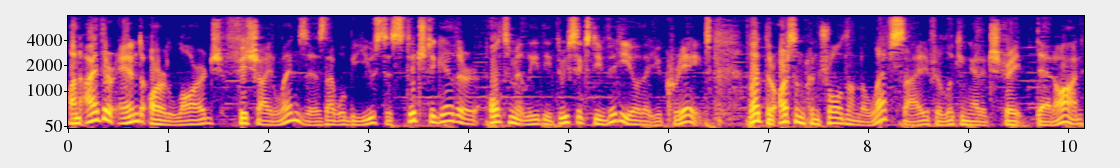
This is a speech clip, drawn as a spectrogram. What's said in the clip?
On either end are large fisheye lenses that will be used to stitch together ultimately the 360 video that you create. But there are some controls on the left side if you're looking at it straight dead on,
